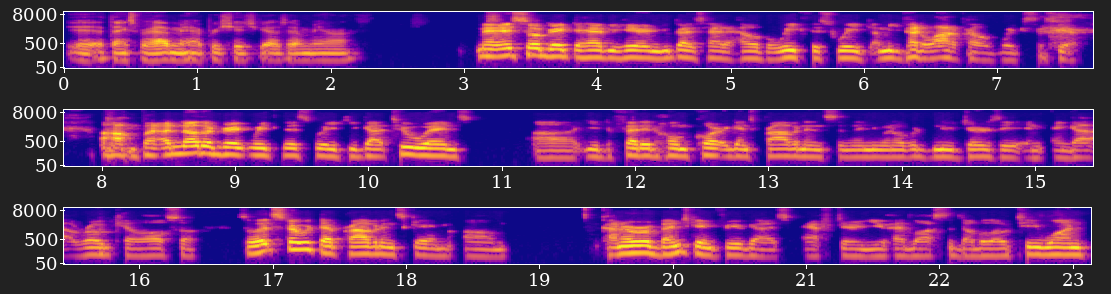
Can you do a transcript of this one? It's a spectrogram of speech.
Yeah, thanks for having me. I appreciate you guys having me on. Man, it's so great to have you here, and you guys had a hell of a week this week. I mean, you've had a lot of hell of weeks this year, um, but another great week this week. You got two wins. Uh, you defended home court against Providence, and then you went over to New Jersey and, and got a roadkill also. So let's start with that Providence game. Um, kind of a revenge game for you guys after you had lost the double OT one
